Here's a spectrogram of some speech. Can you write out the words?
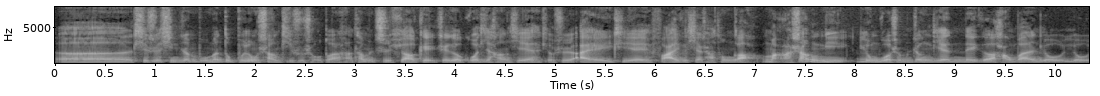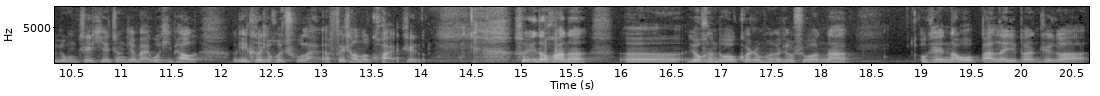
呃，其实刑侦部门都不用上技术手段哈，他们只需要给这个国际航协，就是 IATA 发一个协查通告，马上你用过什么证件，哪个航班有有用这些证件买过机票的，立刻就会出来，非常的快这个。所以的话呢，呃，有很多观众朋友就说，那 OK，那我办了一本这个。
